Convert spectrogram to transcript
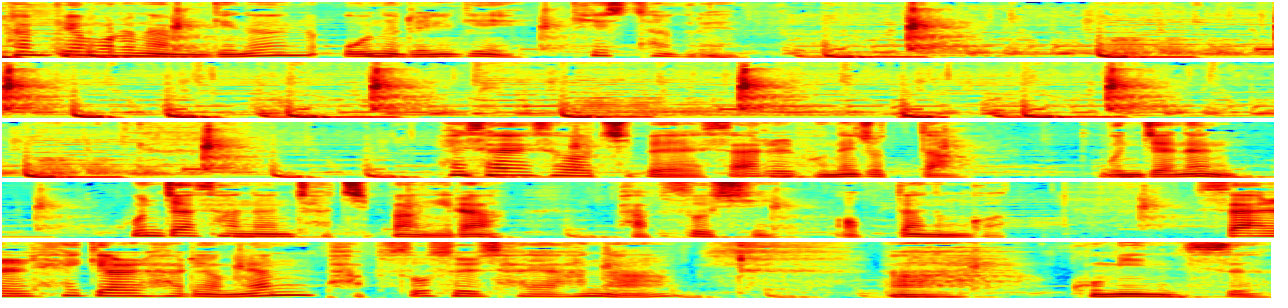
한 뼘으로 남기는 오늘 일기 키스타그램 회사에서 집에 쌀을 보내줬다. 문제는 혼자 사는 자취방이라 밥솥이 없다는 것. 쌀 해결하려면 밥솥을 사야 하나? 아, 고민스.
